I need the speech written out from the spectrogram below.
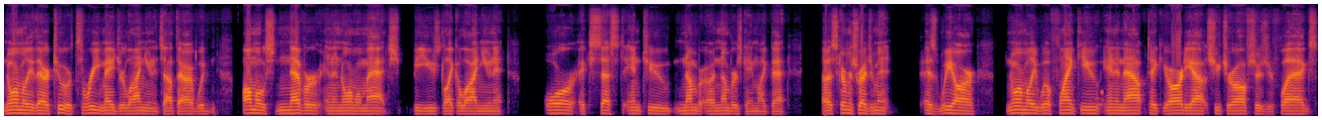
normally there are two or three major line units out there. I would almost never in a normal match be used like a line unit or accessed into number a numbers game like that. A skirmish regiment, as we are, normally will flank you in and out, take your arty out, shoot your officers, your flags,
